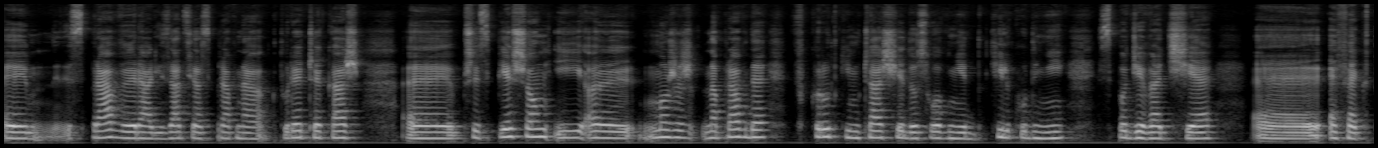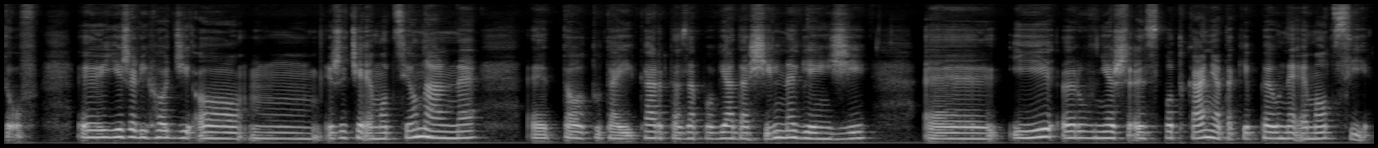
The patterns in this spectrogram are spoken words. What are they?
E, Sprawy, realizacja spraw, na które czekasz, e, przyspieszą i e, możesz naprawdę w krótkim czasie, dosłownie kilku dni, spodziewać się e, efektów. E, Jeżeli chodzi o mm, życie emocjonalne, e, to tutaj karta zapowiada silne więzi e, i również e, spotkania takie pełne emocji.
